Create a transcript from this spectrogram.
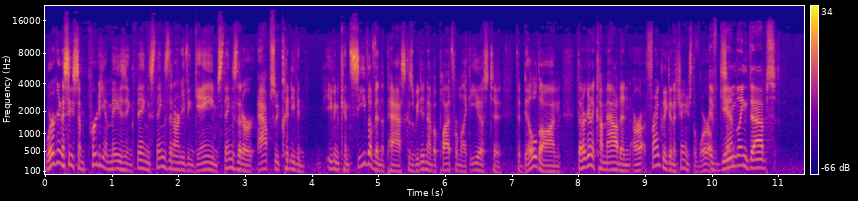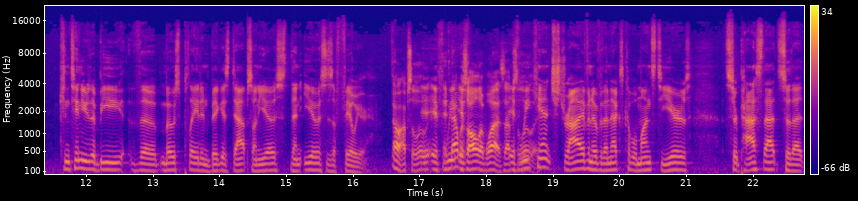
We're going to see some pretty amazing things, things that aren't even games, things that are apps we couldn't even even conceive of in the past because we didn't have a platform like EOS to to build on that are going to come out and are frankly going to change the world. If So- gambling dApps continue to be the most played and biggest dApps on EOS, then EOS is a failure. oh, absolutely. if If, we- that was if- all it was, absolutely. If we can't strive and over the next couple months to years surpass that so that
